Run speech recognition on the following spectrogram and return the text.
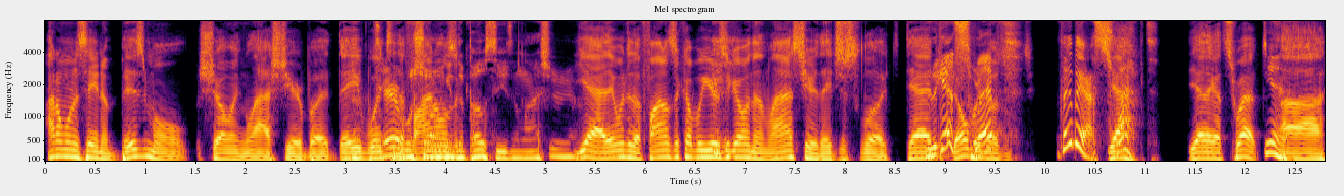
I don't want to say an abysmal showing last year, but they went to the finals. in the postseason last year. Yeah. yeah, they went to the finals a couple years ago, and then last year they just looked dead. Did they get Nobody swept? knows. I think they got Yeah. swept. Yeah, they got swept. Yeah. Uh,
